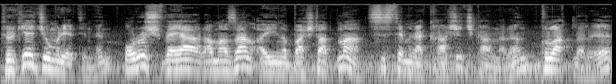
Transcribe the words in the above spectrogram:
Türkiye Cumhuriyeti'nin oruç veya Ramazan ayını başlatma sistemine karşı çıkanların kulakları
